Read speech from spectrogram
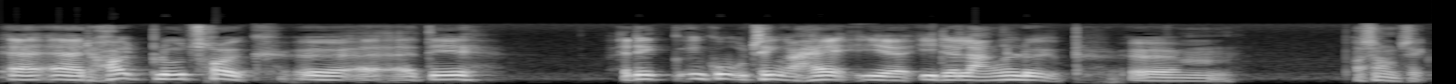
er, er et højt blodtryk, øh, er, det, er det en god ting at have i, i det lange løb, øh, og sådan ting.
